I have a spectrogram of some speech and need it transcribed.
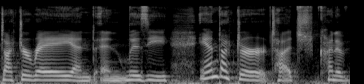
Dr. Ray and, and Lizzie and Dr. Touch kind of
